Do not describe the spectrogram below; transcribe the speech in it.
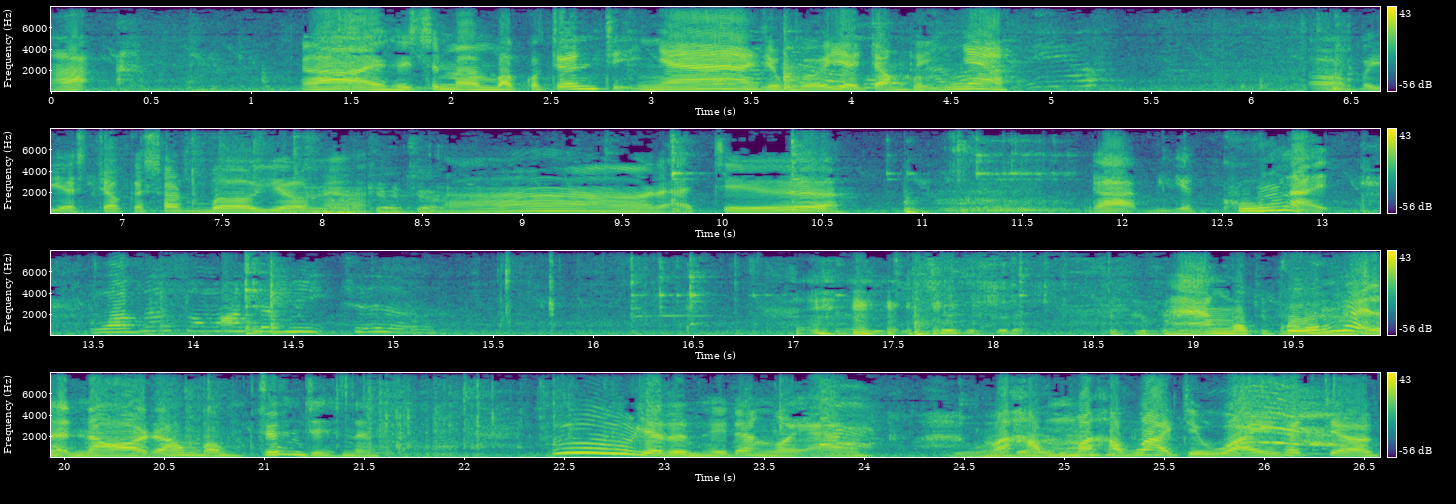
đó rồi thì xin mời bà cô chú anh chị nha. Dùng bữa giờ chồng thủy nha. Rồi bây giờ cho cái sốt bơ vô nữa. đó đã chưa? Rồi bây giờ cuốn lại. Ăn một cuốn này là no rồi đó không bông chú anh chị nè. Gia đình thì đang ngồi ăn. Mà không mà không ai chịu quay hết trơn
